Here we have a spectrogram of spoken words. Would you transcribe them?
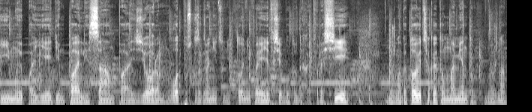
И мы поедем по лесам, по озерам. В отпуск за границу никто не поедет, все будут отдыхать в России. Нужно готовиться к этому моменту. Нужно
